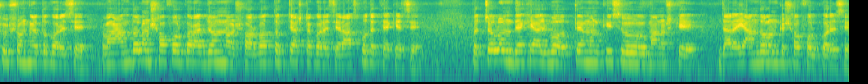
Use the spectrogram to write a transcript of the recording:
সুসংহত করেছে এবং আন্দোলন সফল করার জন্য সর্বাত্মক চেষ্টা করেছে, রাজপথে থেকেছে। তো চলুন দেখে আসব তেমন কিছু মানুষকে যারা এই আন্দোলনকে সফল করেছে।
